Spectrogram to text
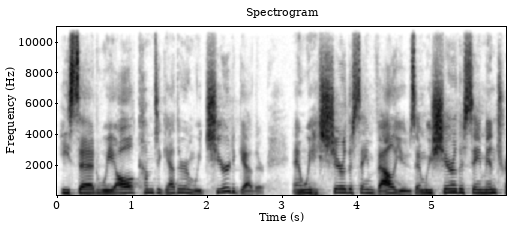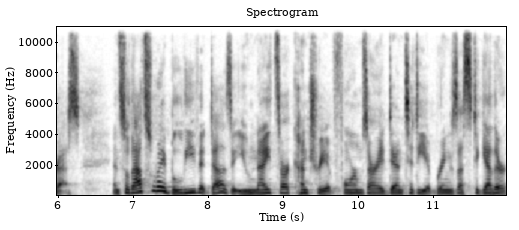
He said, We all come together and we cheer together, and we share the same values, and we share the same interests. And so that's what I believe it does. It unites our country, it forms our identity, it brings us together.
